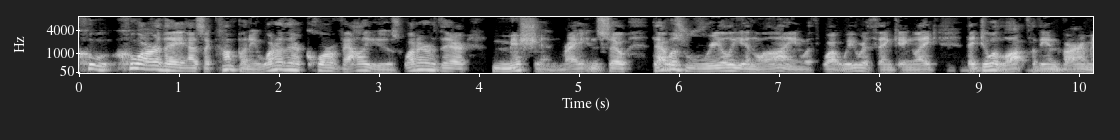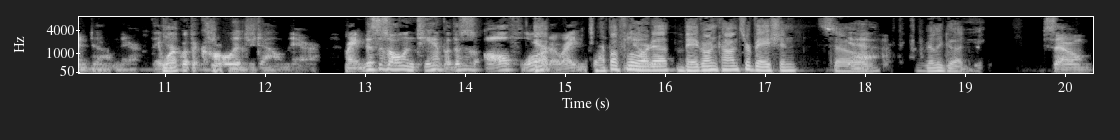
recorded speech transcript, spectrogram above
who who are they as a company? What are their core values? What are their mission right? And so that was really in line with what we were thinking. Like they do a lot for the environment down there. They work with the college down there right? This is all in tampa. This is all florida yep. right? Tampa florida you know, big on conservation. So yeah. really good. So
